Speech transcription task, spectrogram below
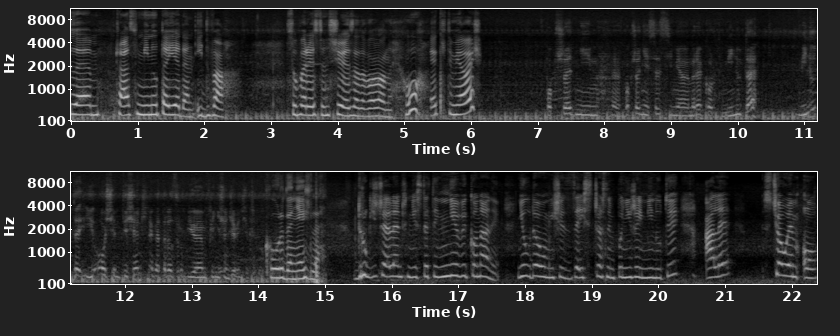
Zrobiłem czas minutę 1 i 2. Super, jestem z siebie zadowolony. Uh, jaki ty miałeś? W, poprzednim, w poprzedniej sesji miałem rekord minutę. Minutę i 8 tysięcznych, a teraz zrobiłem 59. Kurde, nieźle. Drugi challenge niestety niewykonany. Nie udało mi się zejść z czasem poniżej minuty, ale ściąłem o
